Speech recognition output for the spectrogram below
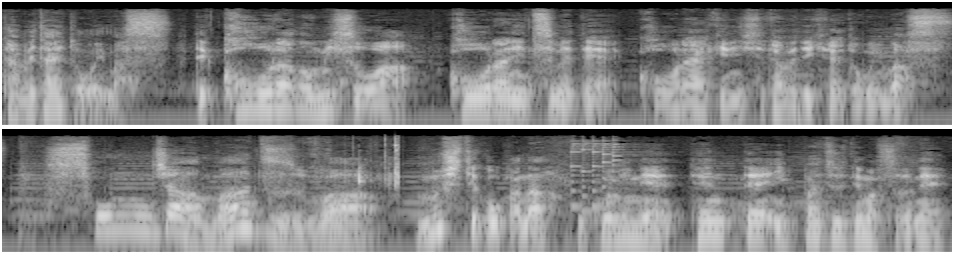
食べたいと思います。で、甲羅の味噌は甲羅に詰めて甲羅焼きにして食べていきたいと思います。そんじゃあ、まずは蒸していこうかな。ここにね、点々いっぱいついてますよね。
